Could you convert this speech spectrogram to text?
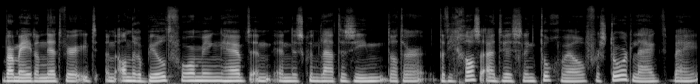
waarmee je dan net weer iets, een andere beeldvorming hebt. En, en dus kunt laten zien dat, er, dat die gasuitwisseling toch wel verstoord lijkt bij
